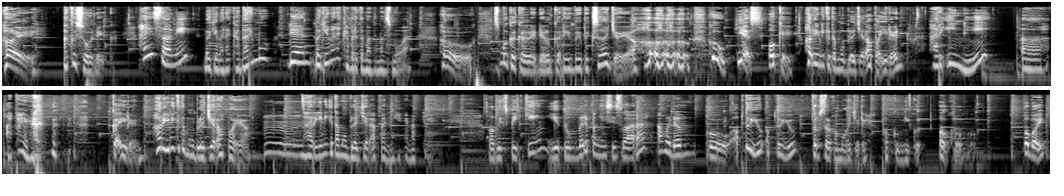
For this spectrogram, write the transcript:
Hai, aku Sonic. Hai Sonic, bagaimana kabarmu? Dan bagaimana kabar teman-teman semua? Oh, semoga kalian dalam keadaan baik-baik saja ya. oh, yes, oke. Okay. Hari ini kita mau belajar apa, Iren? Hari ini, uh, apa ya? Kak Iren, hari ini kita mau belajar apa ya? Hmm, hari ini kita mau belajar apa nih enaknya? Public speaking, youtuber, pengisi suara, apa dong? Oh, up to you, up to you. Terserah kamu aja deh, aku ngikut. Oh, oh, oh. Bye-bye.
